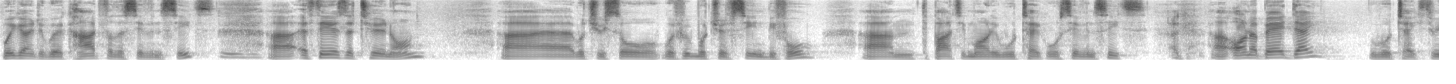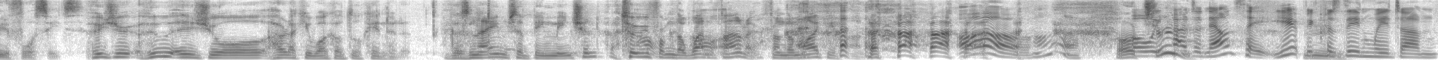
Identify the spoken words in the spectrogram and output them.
we're going to work hard for the seven seats. Mm. Uh, if there's a turn on, uh, which we saw, which, which we've seen before, um, Te Pāti Māori will take all seven seats. Okay. Uh, on a bad day, we will take three to four seats. Who's your, who is your Hauraki Waikato candidate? Because names have been mentioned. Two from the one whānau, from the mighty whānau. Oh, oh. Oh, well, true. we can't announce that yet because then we'd um,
